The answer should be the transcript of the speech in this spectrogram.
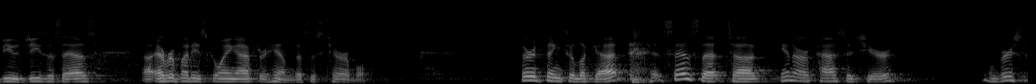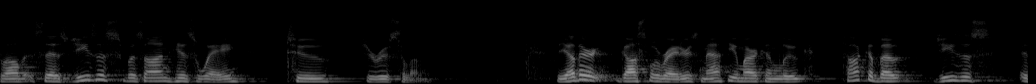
viewed Jesus as. Uh, everybody's going after him. This is terrible. Third thing to look at it says that uh, in our passage here, in verse 12, it says, Jesus was on his way to Jerusalem. The other gospel writers, Matthew, Mark, and Luke, talk about Jesus, uh,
